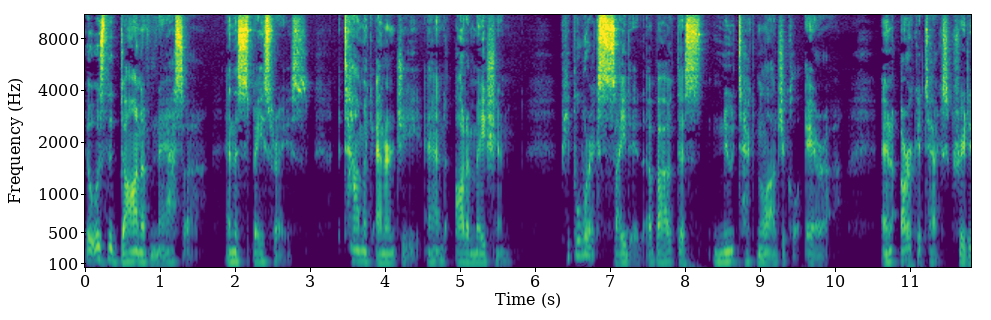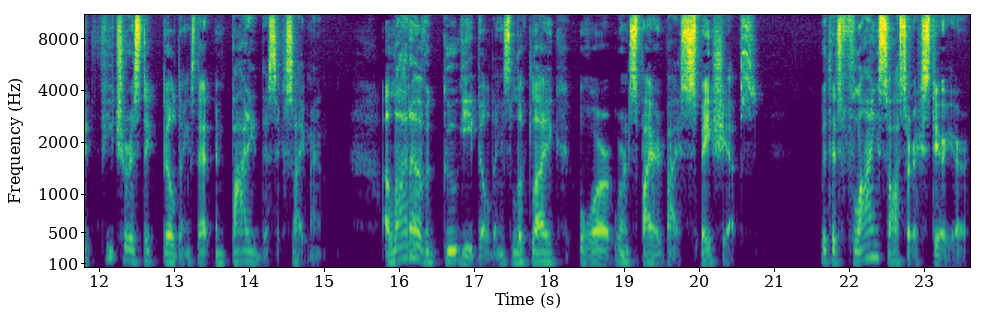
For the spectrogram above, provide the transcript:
It was the dawn of NASA and the space race, atomic energy, and automation. People were excited about this new technological era and architects created futuristic buildings that embodied this excitement. A lot of Googie buildings looked like or were inspired by spaceships. With its flying saucer exterior,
